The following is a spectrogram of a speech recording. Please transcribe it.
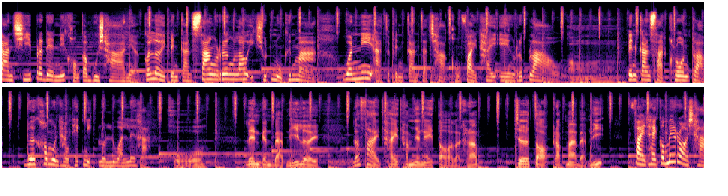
การชี้ประเด็นนี้ของกัมพูชาเนี่ยก็เลยเป็นการสร้างเรื่องเล่าอีกชุดหนึ่งขึ้นมาว่านี่อาจจะเป็นการจัดฉากของฝ่ายไทยเองหรือเปล่า อ๋อ เป็นการสาดโคลนกลับด้วยข้อมูลทางเทคนิคล้วนๆเลยค่ะ โห เล่นกันแบบนี้เลย แล้วฝ่ายไทยทำยังไงต่อล่ะครับ เจอต่อกลับมาแบบนี้ ฝ่ายไทยก็ไม่รอช้า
